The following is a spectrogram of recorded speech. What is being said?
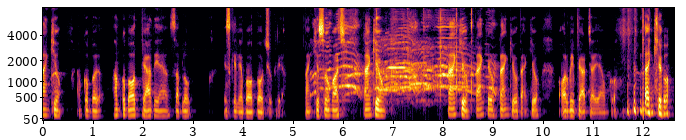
थैंक यू हमको ब- हमको बहुत प्यार दिया है सब लोग। इसके लिए बहुत बहुत शुक्रिया। Thank you so much thank you thank you thank you thank you thank you और भी प्यार चाहिए हमको। Thank you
